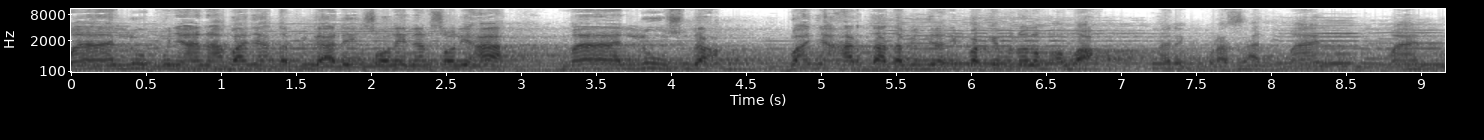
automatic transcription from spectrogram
Malu punya anak banyak tapi nggak ada yang soleh dan solihah. Malu sudah banyak harta tapi tidak dipakai menolong Allah. Ada perasaan malu, malu,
